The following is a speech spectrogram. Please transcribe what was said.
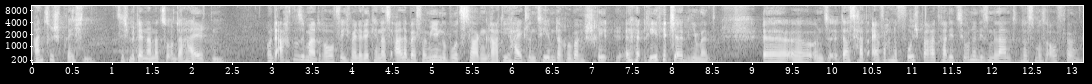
anzusprechen, sich miteinander zu unterhalten. Und achten Sie mal drauf, ich meine, wir kennen das alle bei Familiengeburtstagen, gerade die heiklen Themen, darüber redet ja niemand. Äh, äh, und das hat einfach eine furchtbare Tradition in diesem Land und das muss aufhören.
